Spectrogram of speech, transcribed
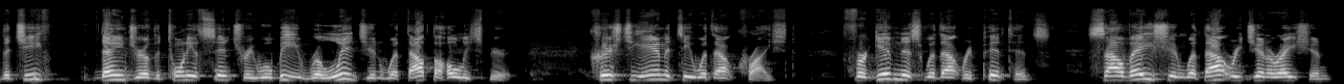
The chief danger of the 20th century will be religion without the Holy Spirit, Christianity without Christ, forgiveness without repentance, salvation without regeneration,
